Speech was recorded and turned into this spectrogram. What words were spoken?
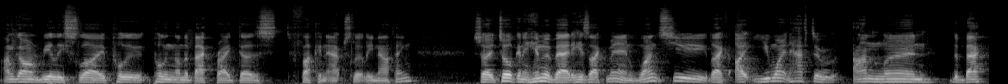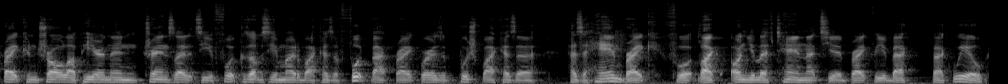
I'm going really slow, pulling pulling on the back brake does fucking absolutely nothing. So talking to him about it, he's like, man, once you like, I, you won't have to unlearn the back brake control up here and then translate it to your foot because obviously a motorbike has a foot back brake, whereas a push bike has a has a hand brake for like on your left hand. That's your brake for your back back wheel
